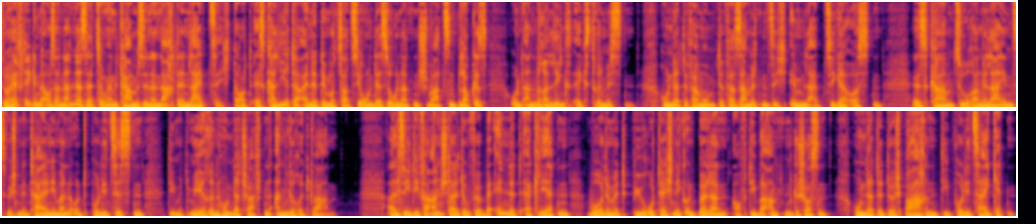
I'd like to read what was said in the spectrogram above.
Zu heftigen Auseinandersetzungen kam es in der Nacht in Leipzig. Dort eskalierte eine Demonstration des sogenannten Schwarzen Blockes und anderer Linksextremisten. Hunderte Vermummte versammelten sich im Leipziger Osten. Es kam zu Rangeleien zwischen den Teilnehmern und Polizisten, die mit mehreren Hundertschaften angerückt waren. Als sie die Veranstaltung für beendet erklärten, wurde mit Pyrotechnik und Böllern auf die Beamten geschossen. Hunderte durchbrachen die Polizeiketten.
